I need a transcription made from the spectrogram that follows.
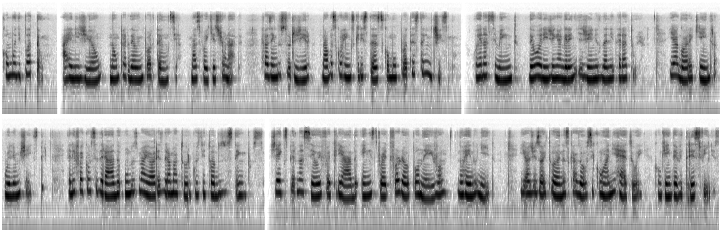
como o de Platão. A religião não perdeu importância, mas foi questionada, fazendo surgir novas correntes cristãs como o protestantismo. O Renascimento deu origem a grandes gênios da literatura. E agora que entra William Shakespeare. Ele foi considerado um dos maiores dramaturgos de todos os tempos. Shakespeare nasceu e foi criado em Stratford-upon-Avon, no Reino Unido, e aos 18 anos casou-se com Anne Hathaway, com quem teve três filhos.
